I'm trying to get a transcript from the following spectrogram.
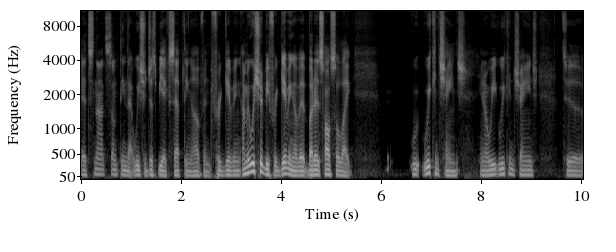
It's not something that we should just be accepting of and forgiving. I mean, we should be forgiving of it, but it's also like we, we can change. You know, we, we can change to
